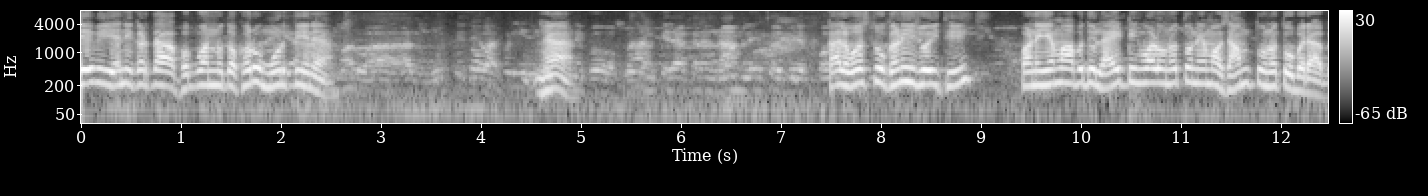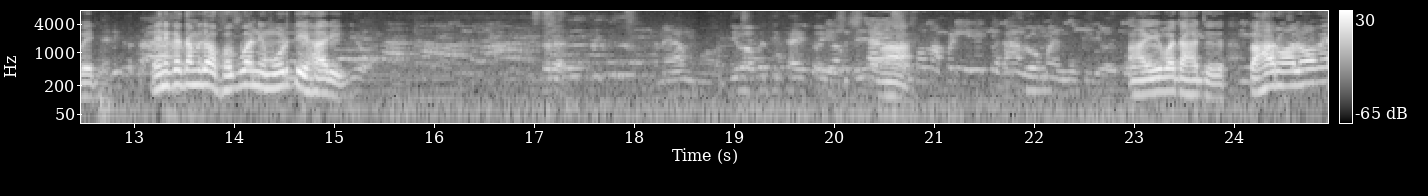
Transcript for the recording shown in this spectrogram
દેવી એની કરતા ભગવાનનું તો ખરું મૂર્તિ ને. હે કાલ વસ્તુ ઘણી જોઈ હતી પણ એમાં બધું લાઇટિંગ વાળું નહોતું ને એમાં જામતું નહોતું બરાબર. એની કરતા બધું ભગવાનની મૂર્તિ હારી. હા. એ વાત સાચી છે. તો સારું હાલો હવે.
